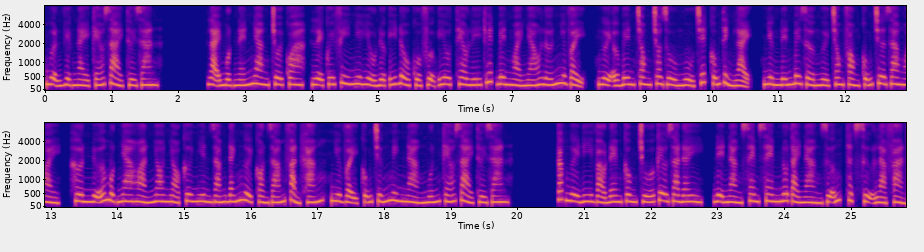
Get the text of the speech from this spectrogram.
mượn việc này kéo dài thời gian. Lại một nén nhang trôi qua, lệ quý phi như hiểu được ý đồ của Phượng Yêu theo lý thuyết bên ngoài nháo lớn như vậy, người ở bên trong cho dù ngủ chết cũng tỉnh lại, nhưng đến bây giờ người trong phòng cũng chưa ra ngoài, hơn nữa một nha hoàn nho nhỏ cư nhiên dám đánh người còn dám phản kháng, như vậy cũng chứng minh nàng muốn kéo dài thời gian. Các người đi vào đem công chúa kêu ra đây, để nàng xem xem nô tài nàng dưỡng, thật sự là phản.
